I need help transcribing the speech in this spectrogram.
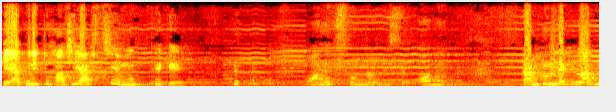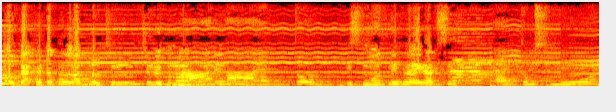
কি এখন একটু হাসি আসছে মুখ থেকে? অনেক সুন্দর হয়েছে অনেক। টানটুন লেগ- লাগল? ব্যথা ট্যাথা লাগল? চুল চুলে কোনো না মানে না একদম। স্মুথলি হয়ে গেছে? একদম স্মুথ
